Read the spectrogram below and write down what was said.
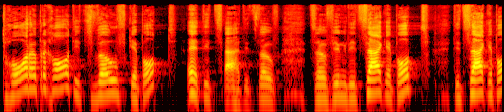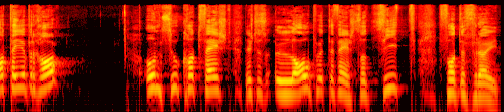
Tor bekommen, die zwölf Gebote, äh, die zehn, die zwölf, zwölf Jünger, die zehn Gebote, die zehn Gebote haben bekommen. Und Sukkotfest, das ist das Lobhüttenfest, so die Zeit der Freude.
